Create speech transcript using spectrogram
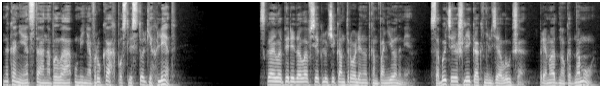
Наконец-то она была у меня в руках после стольких лет. Скайла передала все ключи контроля над компаньонами. События шли как нельзя лучше, прямо одно к одному.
